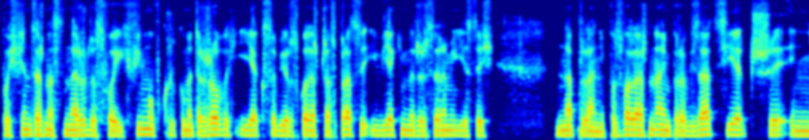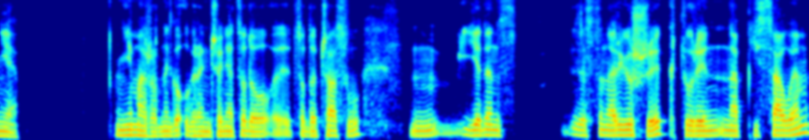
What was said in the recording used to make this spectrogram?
poświęcasz na scenariusz do swoich filmów krótkometrażowych i jak sobie rozkładasz czas pracy i w jakim reżyserem jesteś na planie? Pozwalasz na improwizację czy nie? Nie ma żadnego ograniczenia co do, co do czasu. Mm, jeden ze scenariuszy, który napisałem,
